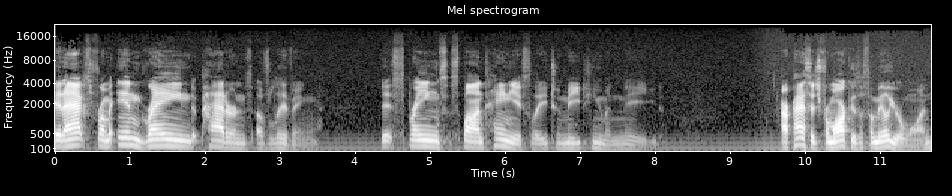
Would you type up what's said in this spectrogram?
it acts from ingrained patterns of living. It springs spontaneously to meet human need. Our passage from Mark is a familiar one.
